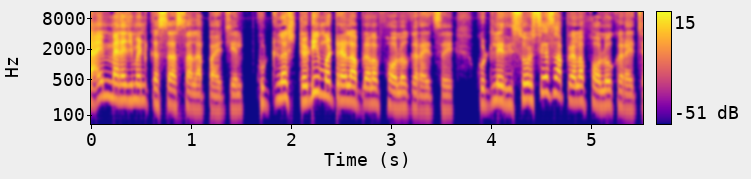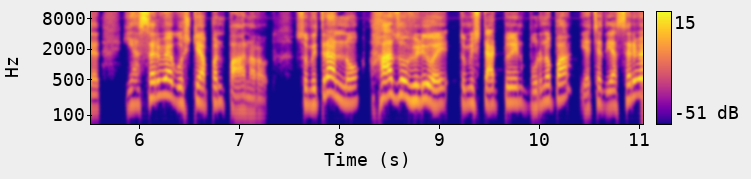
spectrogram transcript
टाइम मॅनेजमेंट कसं असायला पाहिजे? कुठलं स्टडी मटेरियल आपल्याला फॉलो करायचंय? कुठले रिसोर्सेस आपल्याला फॉलो करायचे आहेत या सर्व गोष्टी आपण पाहणार आहोत. सो मित्रांनो हा जो व्हिडिओ आहे तुम्ही स्टार्ट टू एंड पूर्ण पहा. याच्यात या सर्व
